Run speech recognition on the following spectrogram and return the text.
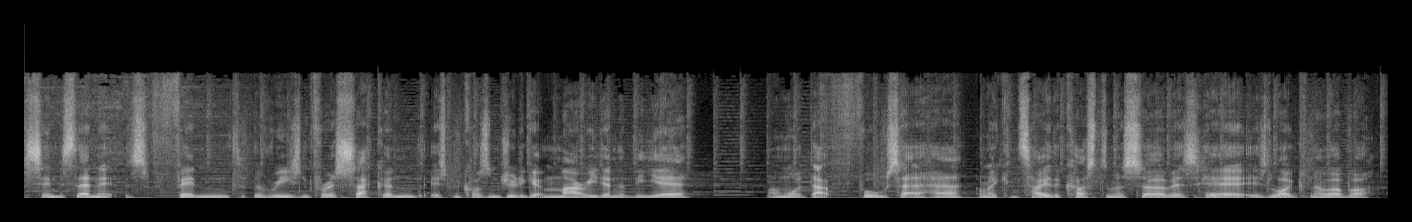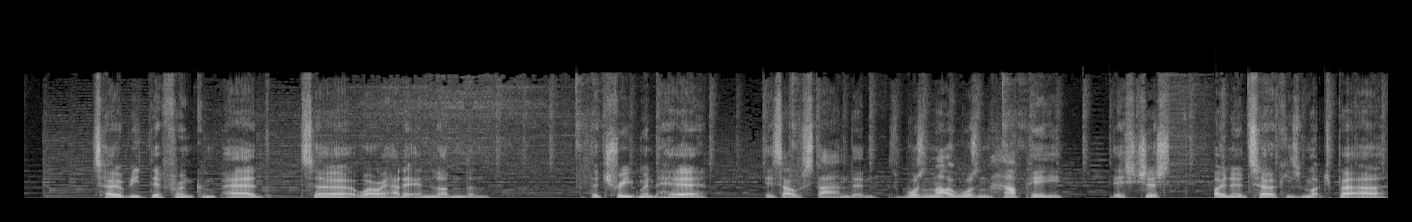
Since then it's thinned. The reason for a second is because I'm due to get married end of the year. I want that full set of hair. And I can tell you the customer service here is like no other. Totally different compared to where I had it in London. The treatment here is outstanding. It wasn't that I wasn't happy, it's just, I know Turkey's much better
